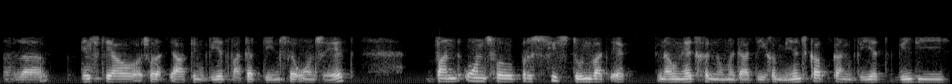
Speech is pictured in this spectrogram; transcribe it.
hulle instel sodat elkeen weet watter dienste ons het want ons wil presies doen wat ek nou net genoem het dat die gemeenskap kan weet wie die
